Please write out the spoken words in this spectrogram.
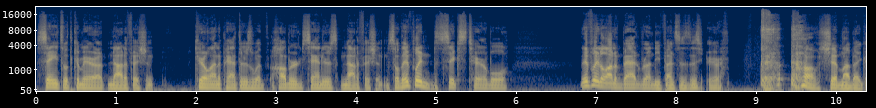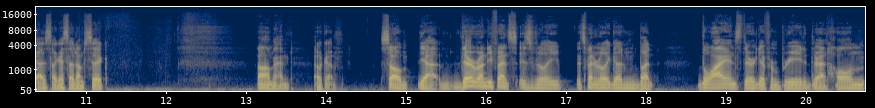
Saints with Kamara, not efficient. Carolina Panthers with Hubbard, Sanders, not efficient. So they played six terrible. They played a lot of bad run defenses this year. oh shit, my bad, guys. Like I said, I'm sick. Oh man. Okay. So yeah, their run defense is really it's been really good, but the Lions, they're a different breed. They're at home.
